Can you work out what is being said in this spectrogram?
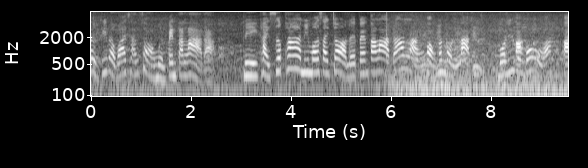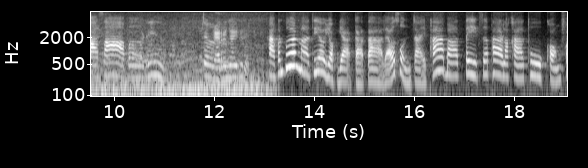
ตึกที่แบบว่าชั้นสองเหมือนเป็นตลาดอะ มีขายเสื้อผ้ามีมอเตอร์ไซค์จอดเลยเป็นตลาดด้านหลังของถนนหลักโมลิโวโบอะปาซาเบอร์รินเจอ R-nya itu loh. หากเพื่อนๆมาเที่ยวหยอกหยากาตาแล้วสนใจผ้าบาติกเสื้อผ้าราคาถูกของฝ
